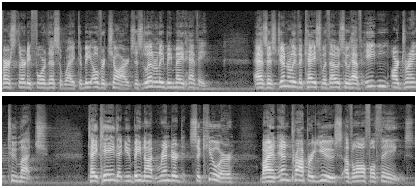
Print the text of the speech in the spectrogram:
verse 34 this way To be overcharged is literally be made heavy, as is generally the case with those who have eaten or drank too much. Take heed that you be not rendered secure by an improper use of lawful things.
